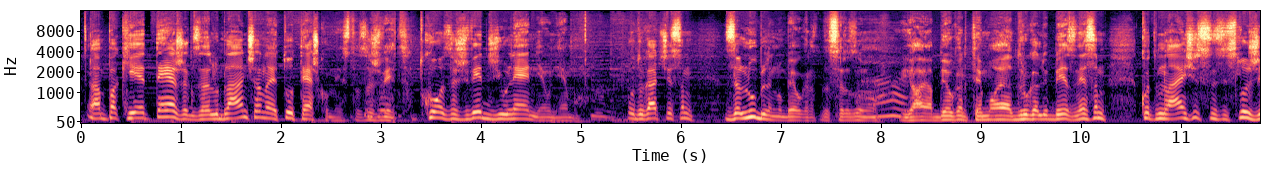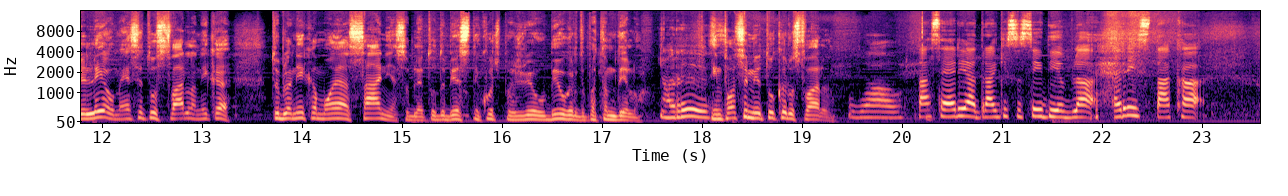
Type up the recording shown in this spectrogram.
Ampak je težek, za Ljubljančana je to težko mesto za živeti. Tako za živeti življenje v njemu. V drugače sem zaljubljen v Beograd, da se razumemo. Ja, ja, Beograd je moja druga ljubezen. Jaz sem kot mlajši sem si zelo želel, meni se je to ustvarila neka, to je bila neka moja sanja, so bile to, da bi jaz nekoč poživel v Beogradu, pa tam res? In potem je to kar ustvaril. Wow. Ta serija, dragi sosedje, je bila res taka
